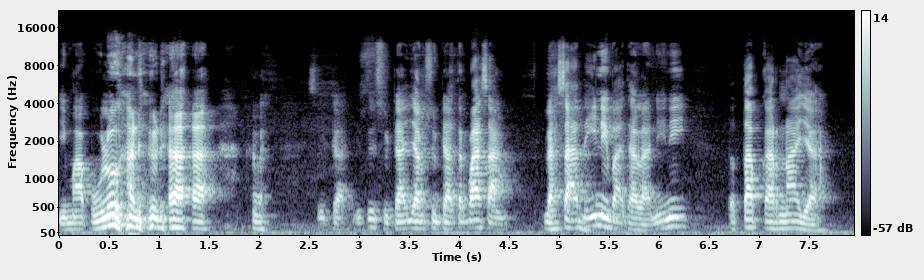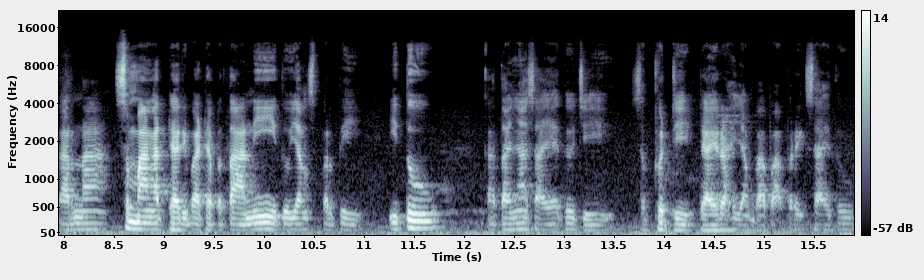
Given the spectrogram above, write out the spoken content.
50 kan sudah sudah itu sudah yang sudah terpasang. Nah saat ini Pak Dalan ini tetap karena ya karena semangat daripada petani itu yang seperti itu katanya saya itu disebut di daerah yang Bapak periksa itu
